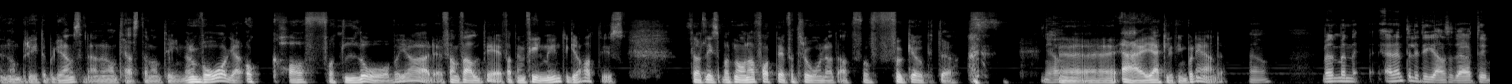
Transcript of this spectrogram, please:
när någon bryter på gränserna, när någon testar någonting, när de vågar och har fått lov att göra det. Framförallt det, för att en film är ju inte gratis. Så att, liksom att någon har fått det förtroendet att få fucka upp det Ja. eh, är jäkligt imponerande. Ja. Men, men är det inte lite grann sådär att det,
